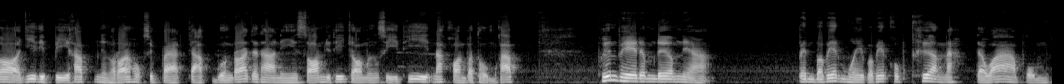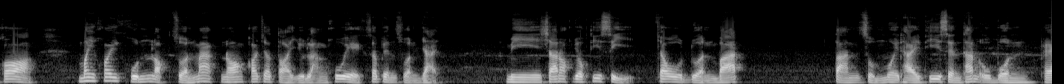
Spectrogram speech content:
ก็ 20 ปีครับ 168 จากอุบนราชธานีซ้อมอยู่ที่จอเมืองศรีที่นครปฐมครับ พื้นเพเดิมๆเนี่ย เป็นประเภทมวยประเภทครบเครื่องนะ แต่ว่าผมก็ไม่ค่อยคุ้นหรอกส่วนมากน้องเขาจะต่อยอยู่หลังคู่เอกซะเป็นส่วนใหญ่ มีชานอกยกที่ 4 เจ้าด่วนบัสตันสมมวยไทยที่เซนทันอุบล แพ้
